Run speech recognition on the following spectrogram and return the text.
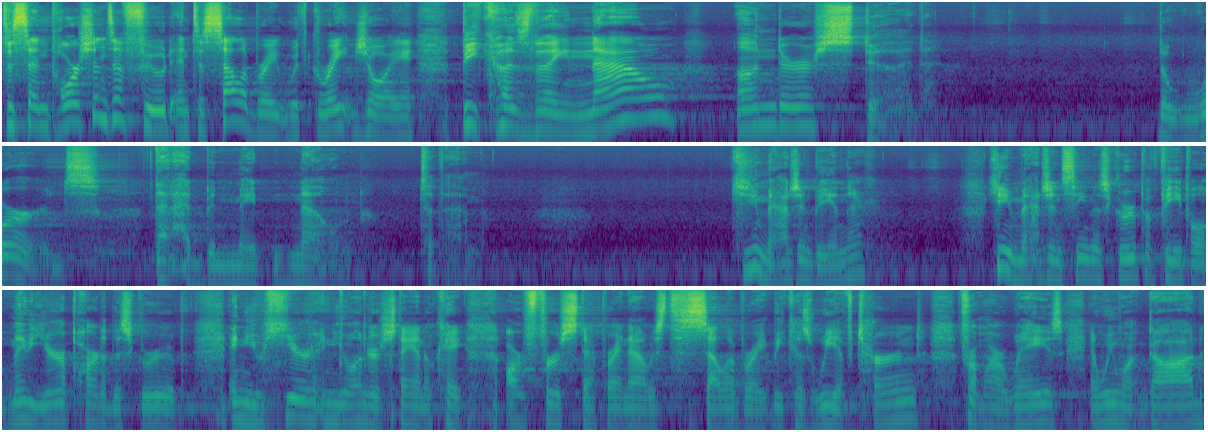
To send portions of food and to celebrate with great joy because they now understood the words that had been made known to them. Can you imagine being there? Can you imagine seeing this group of people? Maybe you're a part of this group and you hear and you understand, okay, our first step right now is to celebrate because we have turned from our ways and we want God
